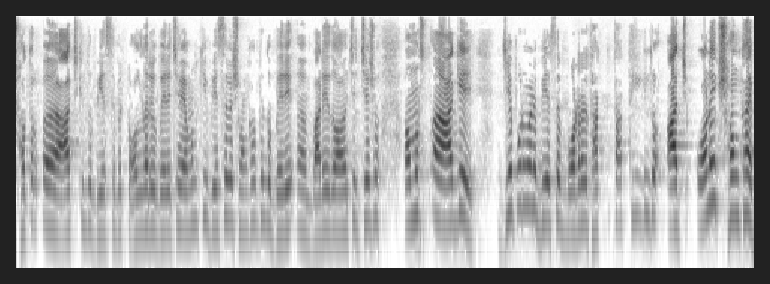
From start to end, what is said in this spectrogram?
সতর্ক আজ কিন্তু বিএসএফ এর টলদারিও বেড়েছে, এমনকি বিএসএফ এর সংখ্যাও কিন্তু বেড়ে বাড়িয়ে দেওয়া হয়েছে। অলমোস্ট আগে যে পরিমাণে বিএসএফ বর্ডারে থাকতো তার থেকে কিন্তু আজ অনেক সংখ্যায়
